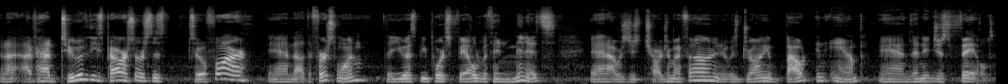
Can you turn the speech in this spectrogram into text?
And I, have had two of these power sources so far, and uh, the first one, the USB ports failed within minutes, and I was just charging my phone, and it was drawing about an amp, and then it just failed.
